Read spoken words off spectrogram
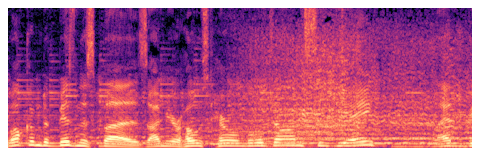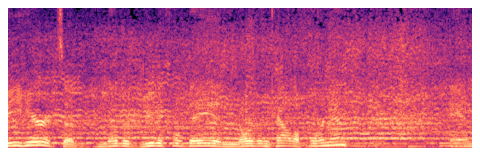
Welcome to Business Buzz. I'm your host, Harold Littlejohn, CPA. Glad to be here. It's another beautiful day in Northern California. And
